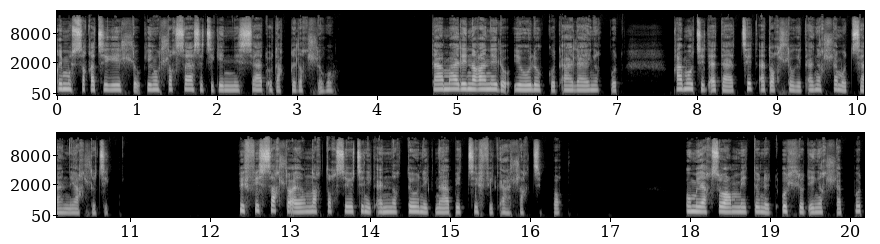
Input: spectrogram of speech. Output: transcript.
qimусseqatigииллу кигуллерсааса тикиннissaат утаққилерлугу таамаалинеранилу юулуккут аалаангерпут. Qamutит атаатсит аторлугит ангерламут сааниарлутик пиффиссарлу ajornartorsiutinik аннертууник наапитсиффик ааллартиппоq умиарсуармииттунут уллут ингерлаппут.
